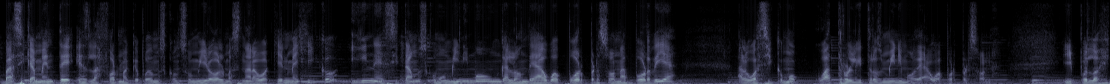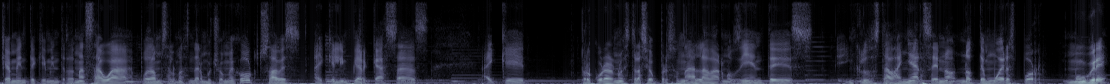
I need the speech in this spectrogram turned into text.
básicamente es la forma que podemos consumir o almacenar agua aquí en México y necesitamos como mínimo un galón de agua por persona por día algo así como 4 litros mínimo de agua por persona. Y pues lógicamente que mientras más agua podamos almacenar, mucho mejor. Tú sabes, hay que limpiar casas, hay que procurar nuestro aseo personal, lavarnos dientes, incluso hasta bañarse, ¿no? No te mueres por mugre,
